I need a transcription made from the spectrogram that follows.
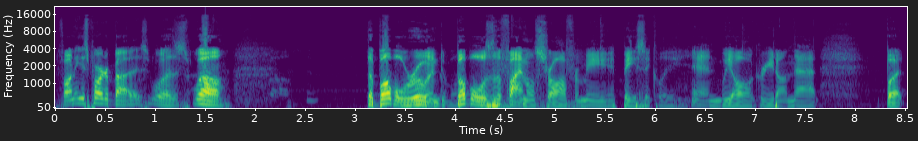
funniest part about it was well, the bubble ruined. Bubble was the final straw for me, basically, and we all agreed on that. But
